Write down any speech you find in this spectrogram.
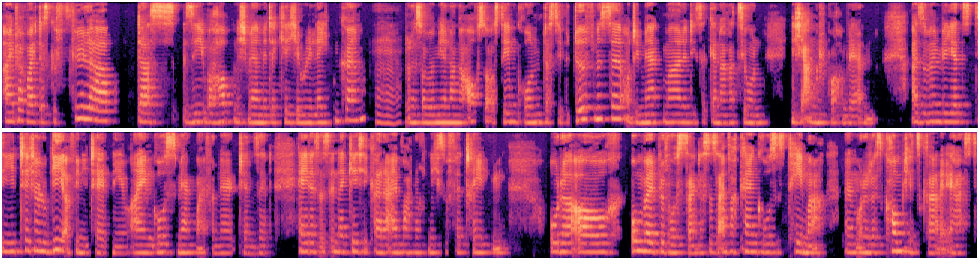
einfach weil ich das Gefühl habe, dass sie überhaupt nicht mehr mit der Kirche relaten können. Mhm. Und das war bei mir lange auch so aus dem Grund, dass die Bedürfnisse und die Merkmale dieser Generation nicht angesprochen werden. Also wenn wir jetzt die Technologieaffinität nehmen, ein großes Merkmal von der Gen Z, hey, das ist in der Kirche gerade einfach noch nicht so vertreten. Oder auch Umweltbewusstsein, das ist einfach kein großes Thema ähm, oder das kommt jetzt gerade erst.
